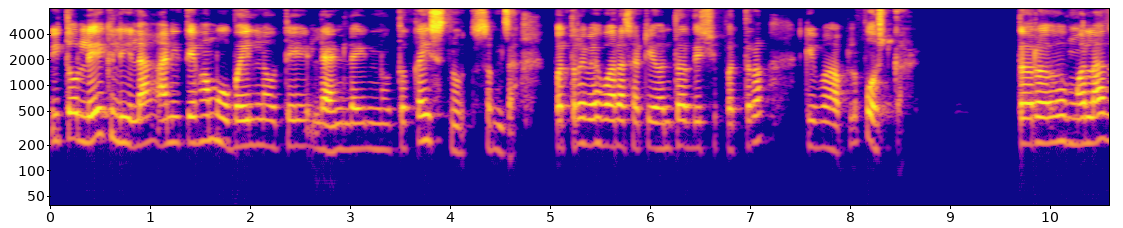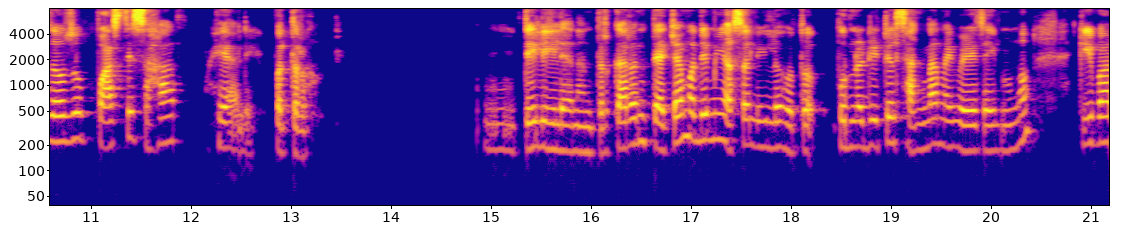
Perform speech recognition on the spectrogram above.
मी तो लेख लिहिला आणि तेव्हा मोबाईल नव्हते लँडलाईन नव्हतं काहीच नव्हतं. समजा पत्रव्यवहारासाठी अंतर्देशी पत्र किंवा आपलं पोस्ट कार्ड तर मला जवळजवळ पाच ते सहा हे आले पत्र. ते लिहिल्यानंतर. कारण त्याच्यामध्ये मी असं लिहिलं होतं पूर्ण डिटेल सांगणार नाही वेळ जाईल म्हणून की बा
